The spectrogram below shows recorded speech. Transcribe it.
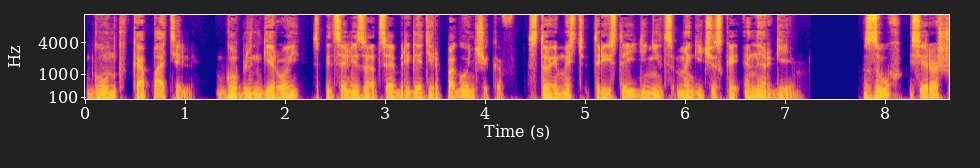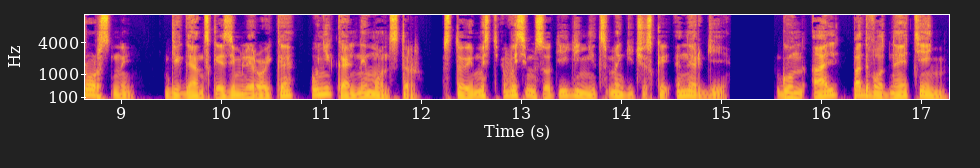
Гунг-копатель, гоблин-герой. Специализация бригадир погонщиков. Стоимость 300 единиц магической энергии. Зух серошерстный, гигантская землеройка, уникальный монстр. Стоимость 800 единиц магической энергии. Гун-аль, подводная тень.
